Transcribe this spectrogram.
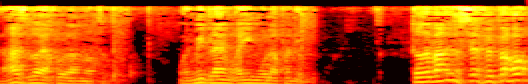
ואז לא יכלו לענות אותו. הוא העמיד להם רעים מול הפנים. אותו דבר יוסף ופרעה.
